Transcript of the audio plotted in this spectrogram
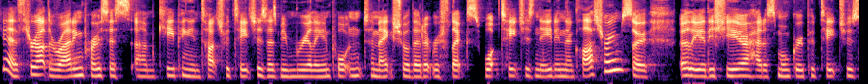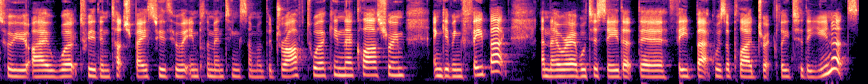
Yeah, throughout the writing process, um, keeping in touch with teachers has been really important to make sure that it reflects what teachers need in their classrooms. So, earlier this year, I had a small group of teachers who I worked with and touched base with who are implementing some of the draft work in their classroom and giving feedback and they were able to see that their feedback was applied directly to the units.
